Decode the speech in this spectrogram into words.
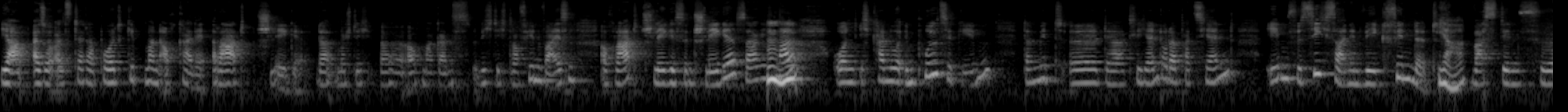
Ja, also als Therapeut gibt man auch keine Ratschläge. Da möchte ich äh, auch mal ganz wichtig darauf hinweisen. Auch Ratschläge sind Schläge, sage ich mal. Und ich kann nur Impulse geben, damit äh, der Klient oder Patient eben für sich seinen Weg findet, Ja. was denn für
